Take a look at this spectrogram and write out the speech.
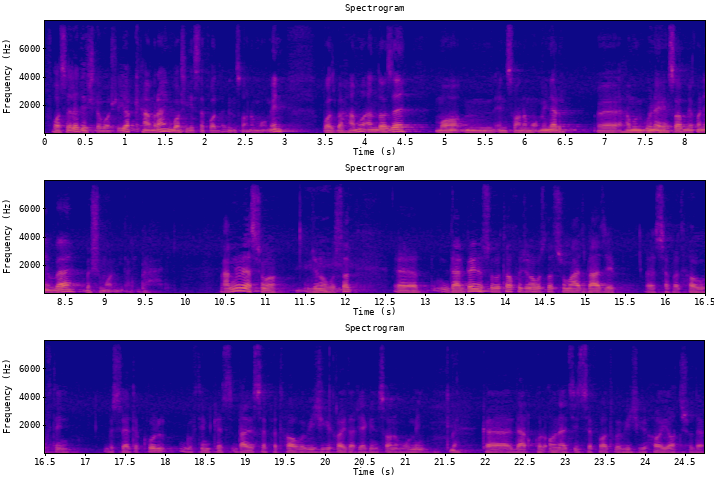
فاصله داشته باشه یا کمرنگ باشه این صفات در انسان مؤمن باز به همون اندازه ما انسان مؤمن همون گونه حساب می‌کنیم و به شمار میداریم بله ممنون از شما جناب استاد. در بین صحبت ها خود جناب استاد شما از بعضی صفت ها گفتین. به صورت کل گفتین که بعضی صفت ها و ویژگی های در یک انسان مؤمن که در قرآن از این صفات و ویژگی ها یاد شده.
